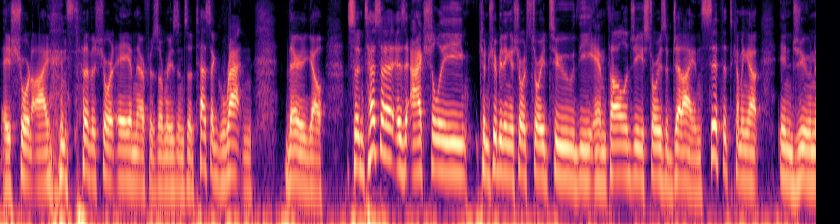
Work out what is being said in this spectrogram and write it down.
a short I instead of a short A in there for some reason. So Tessa Gratton there you go. So Tessa is actually contributing a short story to the anthology Stories of Jedi and Sith that's coming out in June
